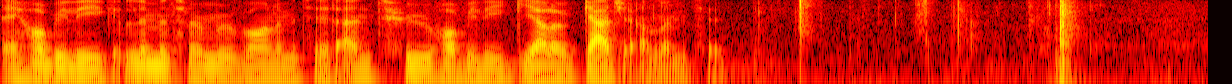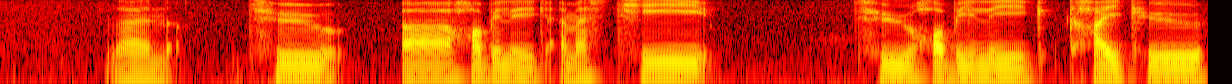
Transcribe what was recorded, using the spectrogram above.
a Hobby League Limiter Removal Unlimited, and two Hobby League Yellow Gadget Unlimited. Then two uh, Hobby League MST, two Hobby League Kaiku,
